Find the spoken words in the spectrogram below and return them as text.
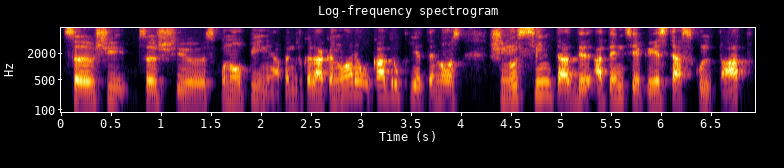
să și, să-și uh, spună opinia. Pentru că dacă nu are un cadru prietenos și nu simte atenție că este ascultat,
